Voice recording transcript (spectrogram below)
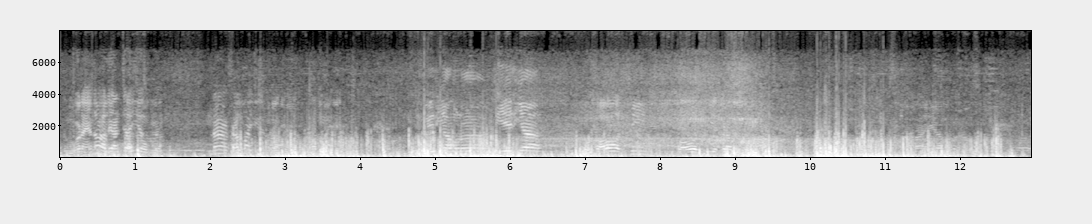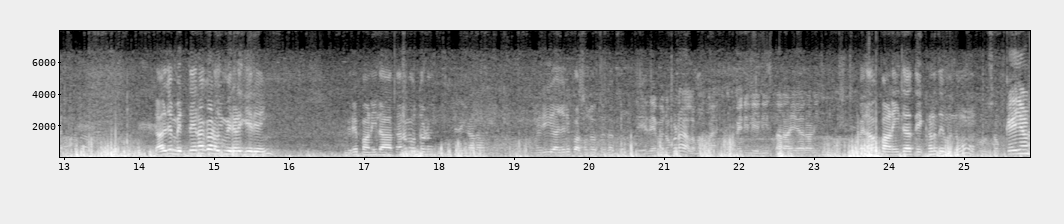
ਦੂਆ ਰਹਿੰਦਾ ਹਾਲੇ ਅੱਜ ਆਈ ਆ। ਨਾ ਕੱਲ ਆਈ ਆ ਖਤਮ ਹੋ ਗਈ। ਇਹਦੀਆਂ ਹੁਣ ਇਹ ਦੀਆਂ। 180 180 ਇਤਰਾ ਚੱਲ ਜੇ ਮਿੱਤੇ ਨਾ ਘੜੋ ਵੀ ਮੇਰੇ ਵਾਲੀ ਗੇਰੇ ਆਈ। ਮੇਰੇ ਪਾਣੀ ਲਾਤਾ ਨਾ ਮੈਂ ਉਦੋਂ ਮੇਰੀ ਗੱਲ ਮੇਰੀ ਆ ਜਿਹੜੀ ਪਰਸੋਂ ਚੌਥੇ ਤੱਕ। ਦੇ ਦੇ ਮੈਨੂੰ ਕਢਾ ਲਵਾਂ ਮੈਂ। ਮੇਰੀ ਲੈ ਲਈ 17000 ਵਾਲੀ। ਪਹਿਲਾਂ ਪਾਣੀ ਤਾਂ ਦੇਖਣ ਦੇ ਮੈਨੂੰ। ਸੁੱਕੇ ਜਾਣ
